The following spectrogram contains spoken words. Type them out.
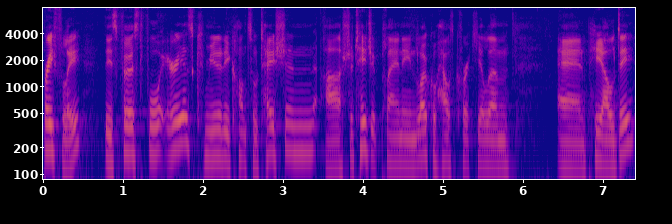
briefly these first four areas, community consultation, uh, strategic planning, local health curriculum, and PLD.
